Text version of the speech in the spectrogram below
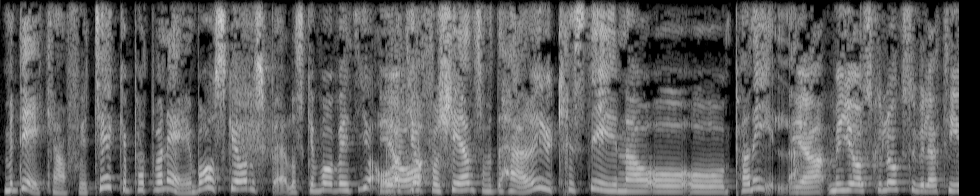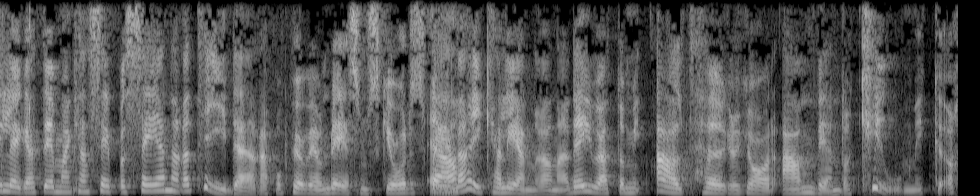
Men det kanske är ett tecken på att man är en bra skådespelerska, vad vet jag? Ja. Att jag får känslan att det här är ju Kristina och, och Pernilla. Ja, men jag skulle också vilja tillägga att det man kan se på senare tid där, apropå vem det är som skådespelar Ja. i kalendrarna, det är ju att de i allt högre grad använder komiker.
